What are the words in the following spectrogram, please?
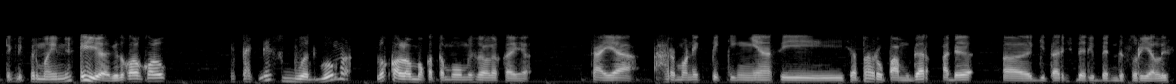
teknik bermainnya. iya gitu. Kalau kalau teknis buat gue mah lo kalau mau ketemu misalnya kayak kayak harmonic pickingnya si siapa Rupamgar ada eh, gitaris dari band The Surrealist.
